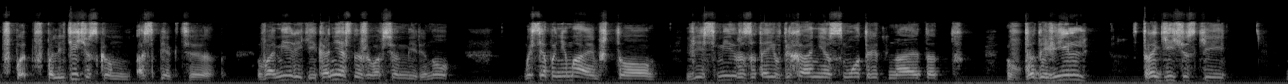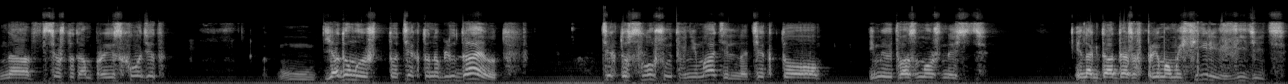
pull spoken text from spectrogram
в, в политическом аспекте в Америке и, конечно же, во всем мире. Но мы все понимаем, что весь мир, затаив дыхание, смотрит на этот водевиль трагический, на все, что там происходит. Я думаю, что те, кто наблюдают, те, кто слушают внимательно, те, кто имеют возможность иногда даже в прямом эфире видеть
